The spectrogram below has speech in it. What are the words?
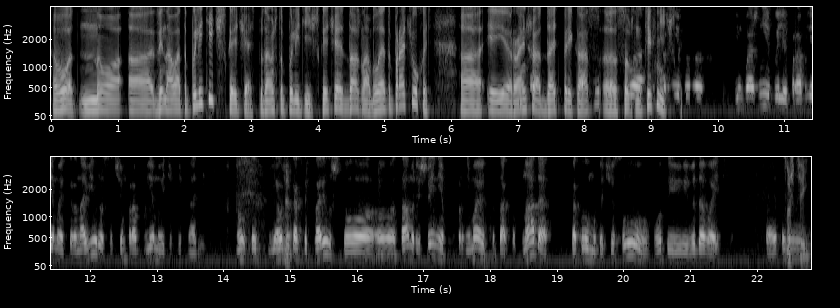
Вот. Но э, виновата политическая часть, потому что политическая часть должна была это прочухать э, и раньше отдать дать приказ, э, собственно, технически. Им важнее были проблемы коронавируса, чем проблемы этих технологий. Ну, то есть я уже как-то говорил, что э, там решения принимаются так. Вот надо какому-то числу, вот и выдавайте. Поэтому... Слушайте,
